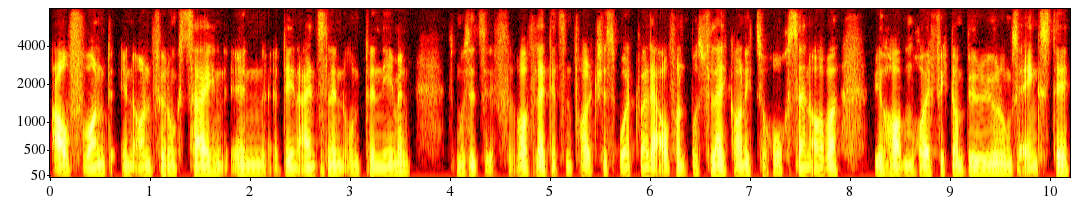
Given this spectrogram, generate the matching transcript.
Aufwand in Anführungszeichen in den einzelnen Unternehmen. Es muss jetzt, war vielleicht jetzt ein falsches Wort, weil der Aufwand muss vielleicht gar nicht so hoch sein, aber wir haben häufig dann Berührungsängste,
